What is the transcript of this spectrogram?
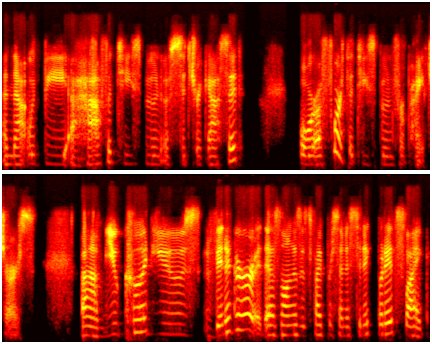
and that would be a half a teaspoon of citric acid or a fourth a teaspoon for pint jars. Um, you could use vinegar as long as it's 5% acidic, but it's like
